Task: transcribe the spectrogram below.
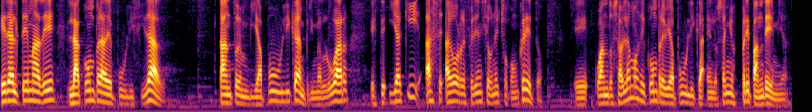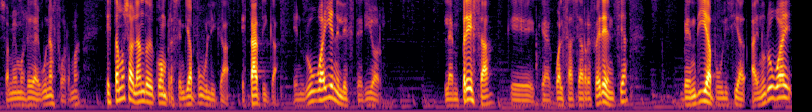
era el tema de la compra de publicidad, tanto en vía pública, en primer lugar, este, y aquí hace- hago referencia a un hecho concreto. Eh, cuando hablamos de compra de vía pública en los años prepandemia, llamémosle de alguna forma, estamos hablando de compras en vía pública estática en Uruguay y en el exterior. La empresa a cual se hace referencia vendía publicidad en Uruguay,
